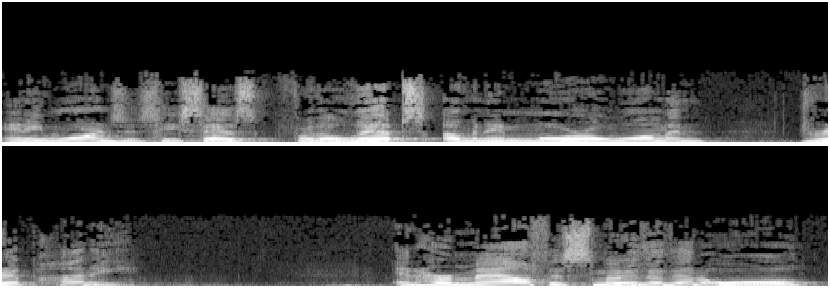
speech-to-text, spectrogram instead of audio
And he warns us. He says, For the lips of an immoral woman drip honey, and her mouth is smoother than oil,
